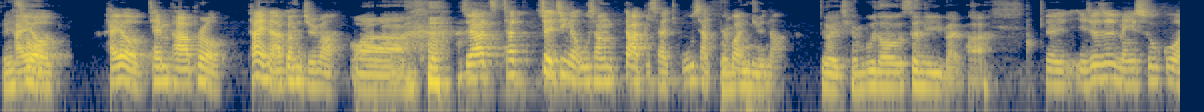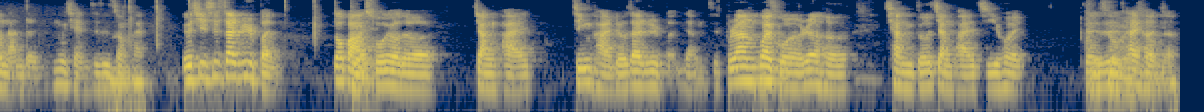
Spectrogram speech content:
没错。还有还有 Tempa Pro，他也拿冠军嘛，哇，所以他他最近的五场大比赛五场的冠军啊。对，全部都胜率一百趴。对，也就是没输过男的，目前这支状态。尤其是在日本，都把所有的奖牌、金牌留在日本，这样子不让外国人有任何抢夺奖牌的机会，真是太狠了。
